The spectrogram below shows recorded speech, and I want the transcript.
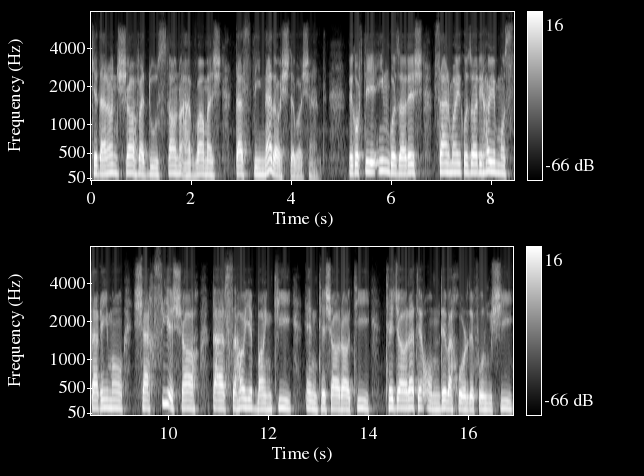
که در آن شاه و دوستان و اقوامش دستی نداشته باشند. به گفته این گزارش سرمایه گذاری های مستقیم و شخصی شاه به عرصه های بانکی، انتشاراتی، تجارت عمده و خورده فروشی،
